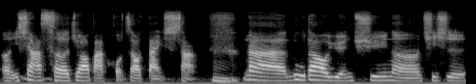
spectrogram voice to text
呃一下车就要把口罩戴上。嗯那入到园区呢，其实。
